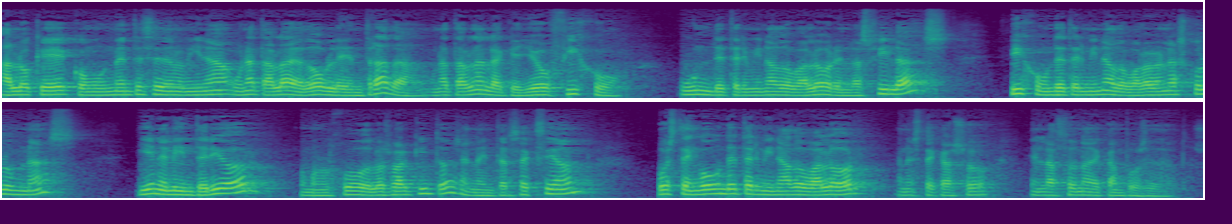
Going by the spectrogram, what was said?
a lo que comúnmente se denomina una tabla de doble entrada, una tabla en la que yo fijo un determinado valor en las filas, fijo un determinado valor en las columnas y en el interior como en el juego de los barquitos, en la intersección, pues tengo un determinado valor, en este caso en la zona de campos de datos.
